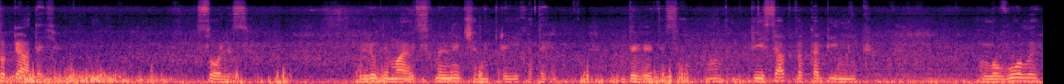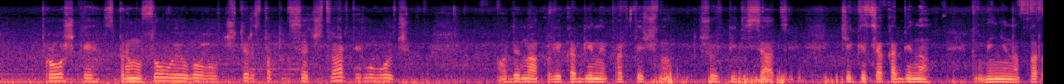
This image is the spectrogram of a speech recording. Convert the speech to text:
105 Соліс. Люди мають з Хмельниччини приїхати дивитися. 50-ка кабінник. Ловоли, прошки з примусовою ловол, 454 ловольчик. Одинакові кабіни практично, що в 50 Тільки ця кабіна мені напер...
